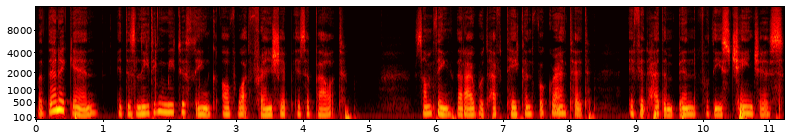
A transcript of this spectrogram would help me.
But then again, it is leading me to think of what friendship is about. Something that I would have taken for granted if it hadn't been for these changes.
